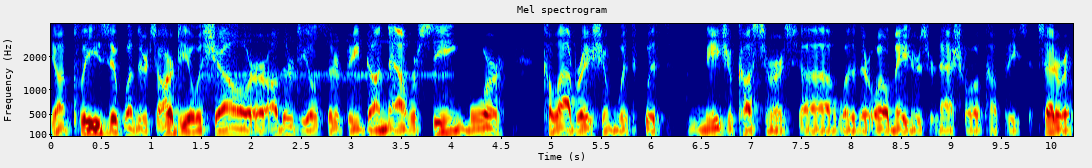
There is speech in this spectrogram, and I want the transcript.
you know, I'm pleased that whether it's our deal with Shell or other deals that are being done now, we're seeing more collaboration with with major customers, uh, whether they're oil majors or national oil companies, et cetera.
